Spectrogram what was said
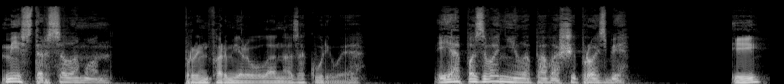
«Мистер Соломон», — проинформировала она, закуривая, — «я позвонила по вашей просьбе». «И?»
